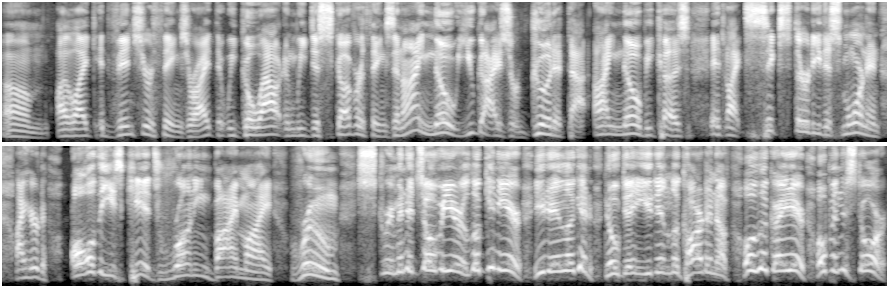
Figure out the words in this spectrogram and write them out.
Um, I like adventure things, right? That we go out and we discover things. And I know you guys are good at that. I know because at like 6:30 this morning, I heard all these kids running by my room screaming, It's over here, look in here. You didn't look in. No, you didn't look hard enough. Oh, look right here. Open the door!"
